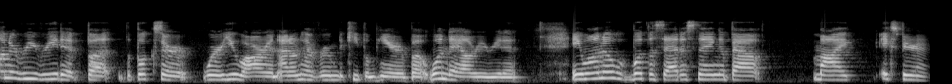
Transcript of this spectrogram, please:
want to reread it, but the books are where you are, and I don't have room to keep them here. But one day I'll reread it. And you want to know what the saddest thing about my experience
